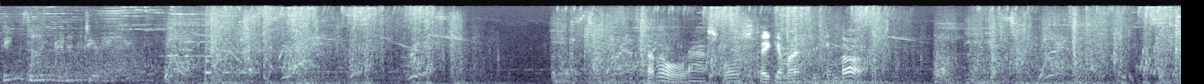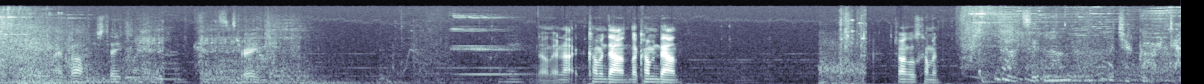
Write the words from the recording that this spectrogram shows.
Things I'm gonna do. That little rascal's taking my freaking buff. My buff, he's taking my freaking Drake. No, they're not coming down. They're coming down. Jungle's coming. That's it, love. Let your guard down.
